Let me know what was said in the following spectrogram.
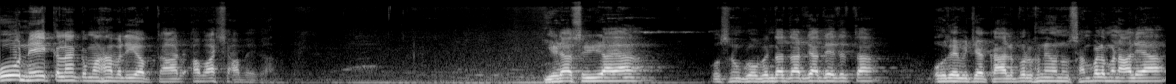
ਉਹ ਨੇਕ ਕਲੰਕ ਮਹਾਬਲੀ ਅਵਤਾਰ ਅਵਸ਼ ਆਵੇਗਾ। ਜਿਹੜਾ ਸਰੀਰ ਆਇਆ ਉਸ ਨੂੰ ਗੋਬਿੰਦ ਦਾ ਦਰਜਾ ਦੇ ਦਿੱਤਾ। ਉਹਦੇ ਵਿੱਚ ਅਕਾਲ ਪੁਰਖ ਨੇ ਉਹਨੂੰ ਸੰਭਲ ਬਣਾ ਲਿਆ।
